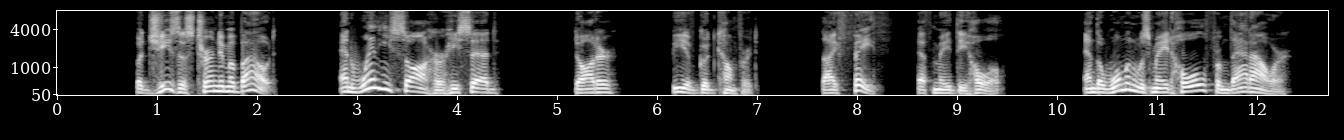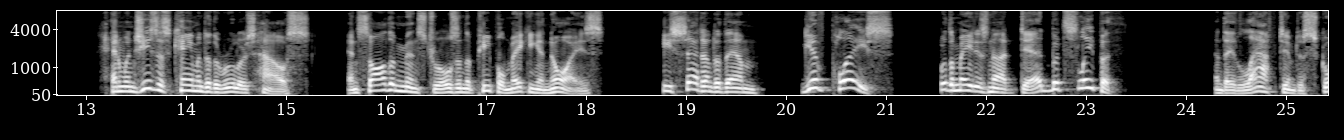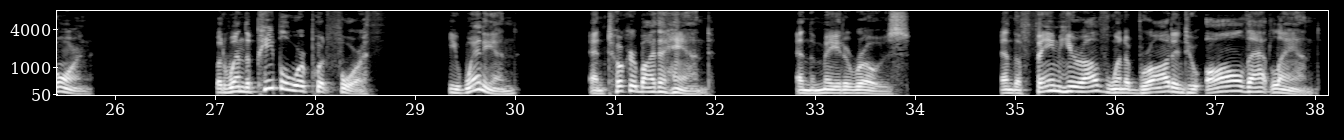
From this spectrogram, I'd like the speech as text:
But Jesus turned him about, and when he saw her, he said, Daughter, be of good comfort. Thy faith hath made thee whole. And the woman was made whole from that hour. And when Jesus came into the ruler's house, and saw the minstrels and the people making a noise, he said unto them, Give place, for the maid is not dead, but sleepeth. And they laughed him to scorn. But when the people were put forth, he went in and took her by the hand, and the maid arose. And the fame hereof went abroad into all that land.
